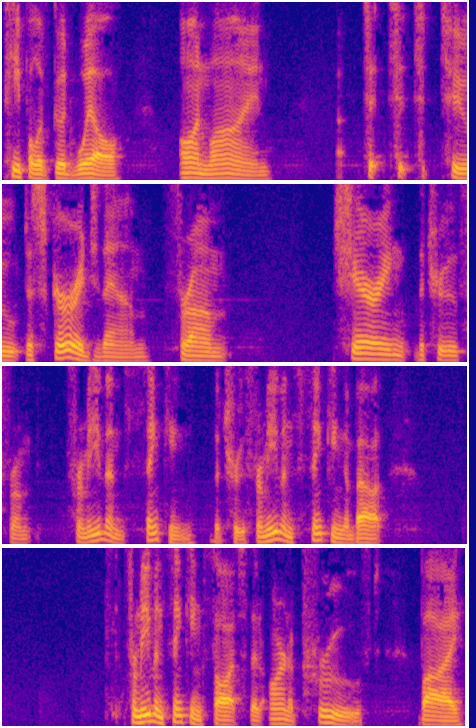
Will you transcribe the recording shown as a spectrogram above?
people of goodwill online uh, to, to, to, to discourage them from sharing the truth from from even thinking the truth from even thinking about from even thinking thoughts that aren't approved by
